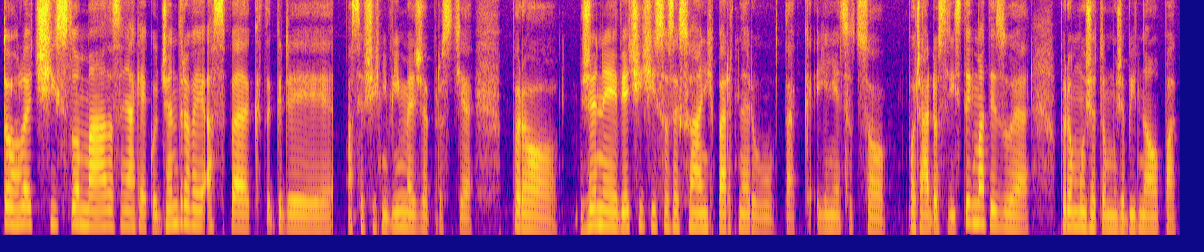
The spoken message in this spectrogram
Tohle číslo má zase nějaký jako genderový aspekt, kdy asi všichni víme, že prostě pro ženy větší číslo sexuálních partnerů, tak je něco, co pořád dost stigmatizuje. Pro muže to může být naopak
